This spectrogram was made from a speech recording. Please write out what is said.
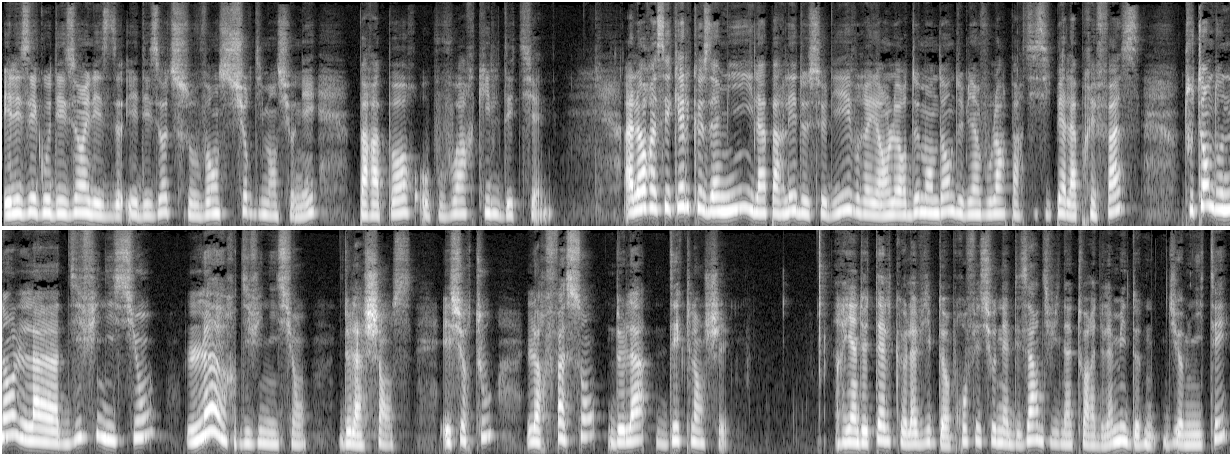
et les égaux des uns et, des autres souvent surdimensionnés par rapport au pouvoir qu'ils détiennent. Alors à ses quelques amis, il a parlé de ce livre et en leur demandant de bien vouloir participer à la préface, tout en donnant la définition, leur définition de la chance, et surtout leur façon de la déclencher. Rien de tel que la vie d'un professionnel des arts divinatoires et de la médiumnité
